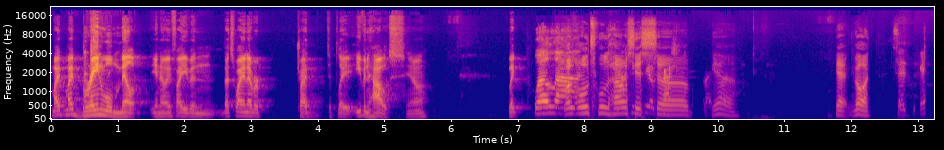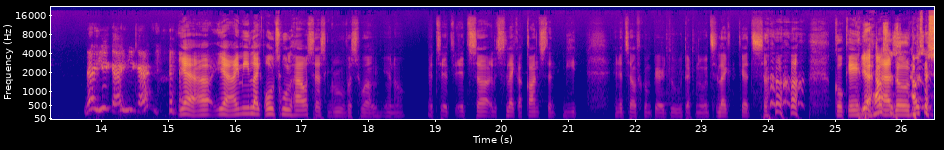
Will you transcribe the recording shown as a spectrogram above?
my my brain will melt. You know, if I even that's why I never tried to play even house. You know, like Well, uh, Well, old school you house think is you're a crash uh, course, like, yeah, yeah. Go on. says again. No, you go, you go. yeah, uh, yeah. I mean, like old school house has groove as well. You know, it's it's it's uh it's like a constant beat in itself compared to techno. It's like it's cocaine. Yeah, house is, adult house is,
